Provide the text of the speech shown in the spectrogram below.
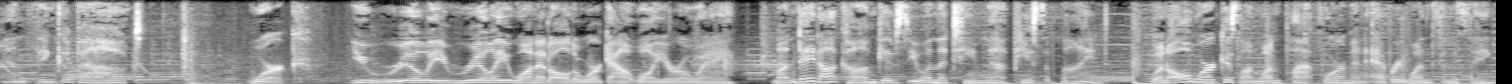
and think about work. You really, really want it all to work out while you're away. Monday.com gives you and the team that peace of mind. When all work is on one platform and everyone's in sync,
